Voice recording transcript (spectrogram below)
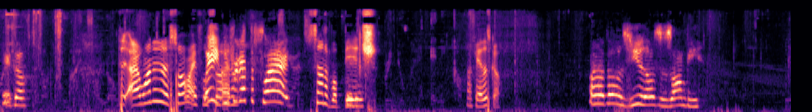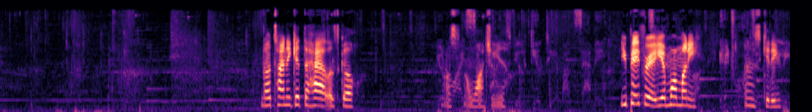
Here you go. Th- I wanted an assault rifle. Wait, so we forgot the flag. Son of a Here it is. bitch. Okay, let's go. Oh, that was you. That was a zombie. No time to get the hat. Let's go. I was- I'm watching you. You pay for it. You have more money. I'm just kidding.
